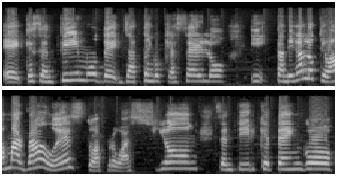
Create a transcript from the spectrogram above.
eh, que sentimos de ya tengo que hacerlo y también a lo que va amarrado esto, aprobación, sentir que tengo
